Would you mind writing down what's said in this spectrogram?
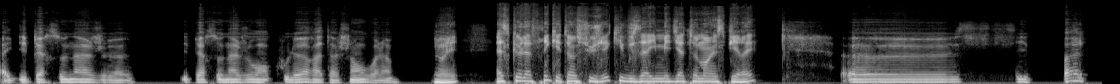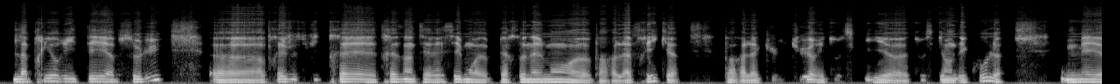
avec des personnages des personnages en couleur attachants, voilà. Oui. Est-ce que l'Afrique est un sujet qui vous a immédiatement inspiré? Euh, C'est pas la priorité absolue. Euh, après, je suis très très intéressé moi personnellement euh, par l'Afrique, par la culture et tout ce qui euh, tout ce qui en découle. Mais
